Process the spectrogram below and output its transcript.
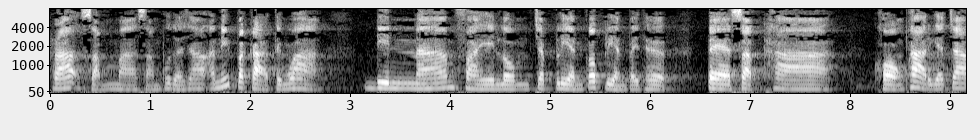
พระสัมมาสัมพุทธเจ้า อันนี้ประกาศถึงว่า ดินน้ำไฟลมจะเปลี่ยนก็เปลี่ยนไปเถอะ แต่ศรัทธาของพระอริยเจ้า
